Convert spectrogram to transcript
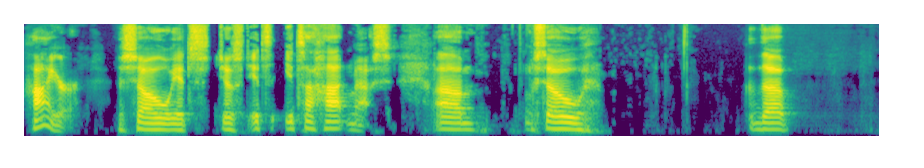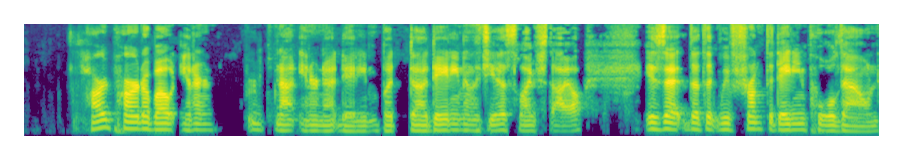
higher. So it's just it's it's a hot mess. Um, so the hard part about inter not internet dating, but uh, dating in the DS lifestyle is that, that that we've shrunk the dating pool down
